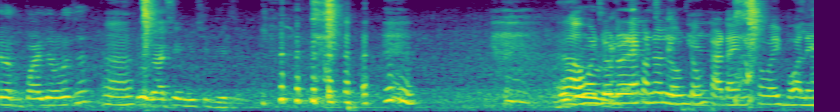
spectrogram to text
এরকম পায়জামা আছে হ্যাঁ। পুরো গাছে মিশিয়ে দিয়েছে। আমার ডোডোর এখনও লোম টোম কাটায়নি সবাই বলে।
